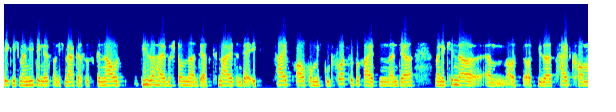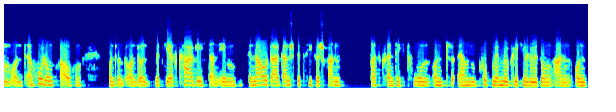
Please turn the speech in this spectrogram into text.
täglich mein Meeting ist und ich merke, es ist genau diese halbe Stunde, in der es knallt, in der ich Zeit brauche, um mich gut vorzubereiten, in der meine Kinder ähm, aus, aus dieser Zeit kommen und Erholung brauchen. Und, und, und, und mit GFK gehe ich dann eben genau da ganz spezifisch ran, was könnte ich tun und ähm, gucke mir mögliche Lösungen an und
